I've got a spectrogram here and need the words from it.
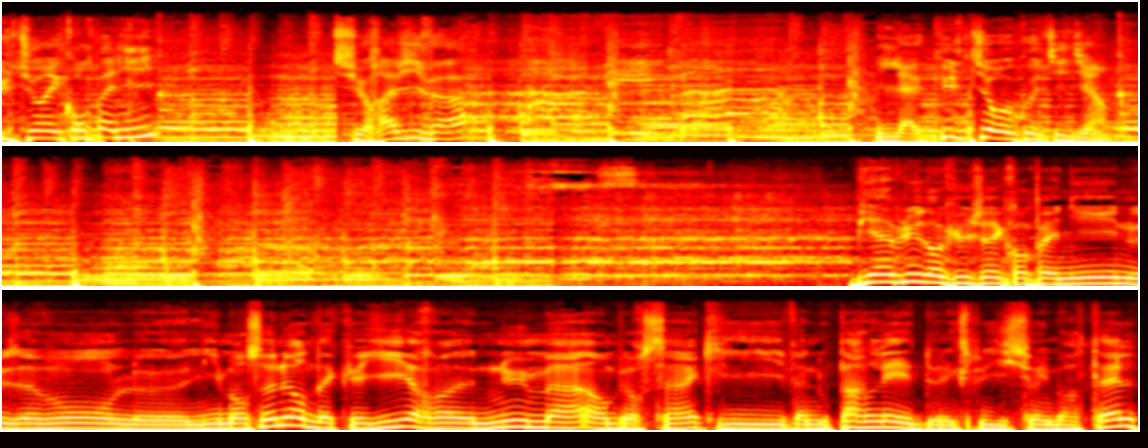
Culture et compagnie sur Aviva. La culture au quotidien. Bienvenue dans Culture et compagnie. Nous avons l'immense honneur d'accueillir euh, Numa Ambursin qui va nous parler de l'exposition immortelle.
